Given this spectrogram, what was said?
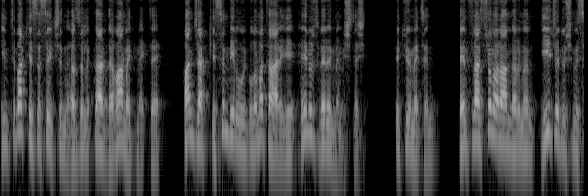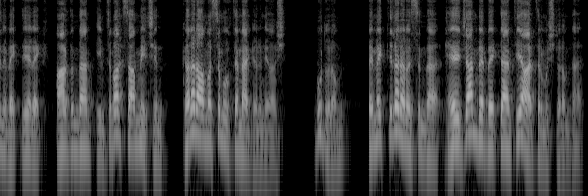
intibak yasası için hazırlıklar devam etmekte ancak kesin bir uygulama tarihi henüz verilmemiştir. Hükümetin, enflasyon oranlarının iyice düşmesini bekleyerek ardından intibak zammı için karar alması muhtemel görünüyor. Bu durum, emekliler arasında heyecan ve beklentiyi artırmış durumda.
